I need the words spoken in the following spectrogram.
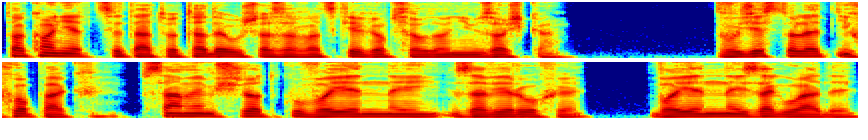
To koniec cytatu Tadeusza Zawadzkiego, pseudonim Zośka. Dwudziestoletni chłopak w samym środku wojennej zawieruchy, wojennej zagłady,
